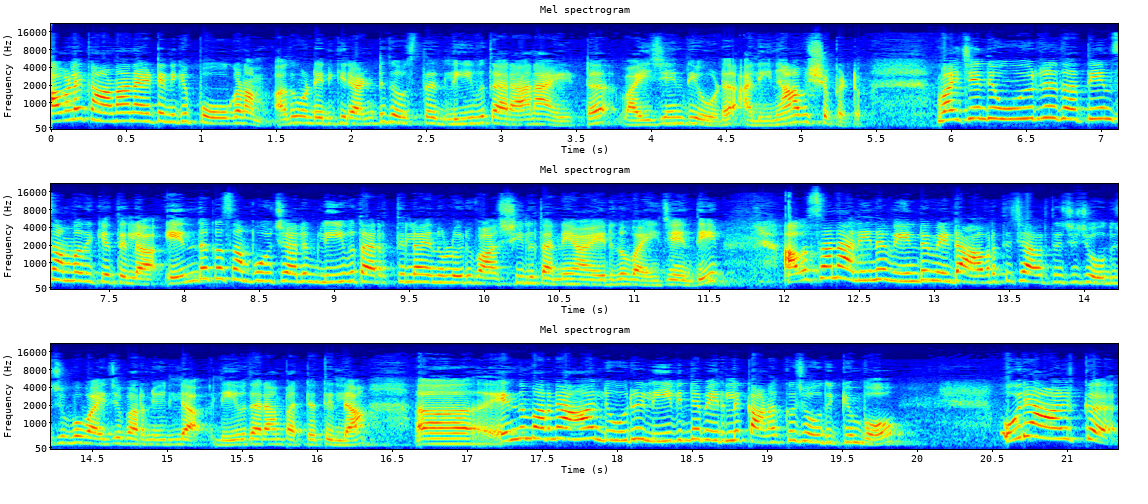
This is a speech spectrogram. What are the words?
അവളെ കാണാനായിട്ട് എനിക്ക് പോകണം. അതുകൊണ്ട് എനിക്ക് രണ്ട് ദിവസത്തെ ലീവ് തരാനായിട്ട് വൈജയന്തിയോട് അലീന ആവശ്യപ്പെട്ടു. വൈജയന്തി ഒരു തത്തിയും സമ്മതിക്കത്തില്ല. എന്തൊക്കെ സംഭവിച്ചാലും ലീവ് തരത്തില്ല എന്നുള്ള ഒരു വാശിയിൽ തന്നെയായിരുന്നു വൈജയന്തി. അവസാനം അലീന വീണ്ടും വീണ്ടും ആവർത്തിച്ച് ആവർത്തിച്ച് ചോദിച്ചപ്പോൾ വൈജ പറഞ്ഞു ഇല്ല ലീവ് തരാൻ പറ്റത്തില്ല. എന്ന് പറഞ്ഞ ആ ഒരു ലീവിന്റെ പേരിൽ കണക്ക് ചോദിക്കുമ്പോൾ ഒരാൾക്ക്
